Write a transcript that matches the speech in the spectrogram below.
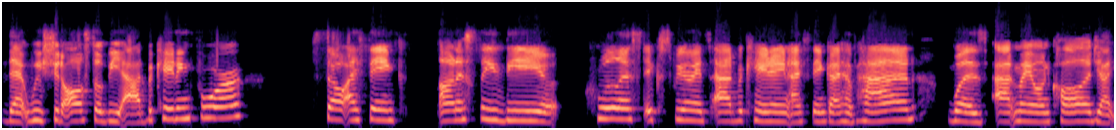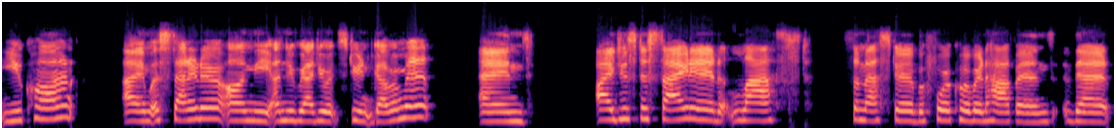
that we should also be advocating for. So I think honestly, the coolest experience advocating I think I have had was at my own college at UConn. I'm a senator on the undergraduate student government, and I just decided last semester before COVID happened that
